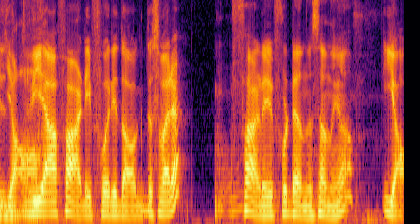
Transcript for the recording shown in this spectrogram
Eh, ja. vi er ferdig for i dag, dessverre. Ferdig for denne sendinga? Ja.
